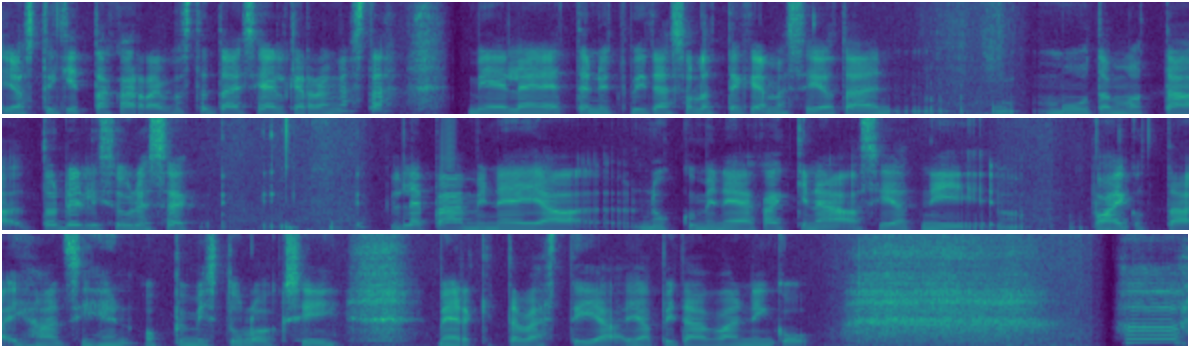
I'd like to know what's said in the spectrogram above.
jostakin takaraivosta tai selkärangasta mieleen, että nyt pitäisi olla tekemässä jotain muuta, mutta todellisuudessa lepääminen ja nukkuminen ja kaikki nämä asiat niin vaikuttaa ihan siihen oppimistuloksiin merkittävästi ja, ja pitää vain niin kuin, uh,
